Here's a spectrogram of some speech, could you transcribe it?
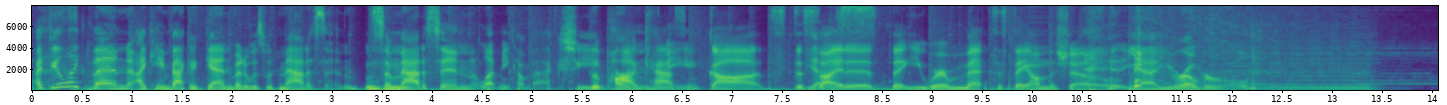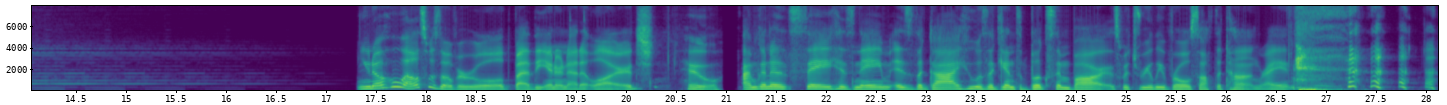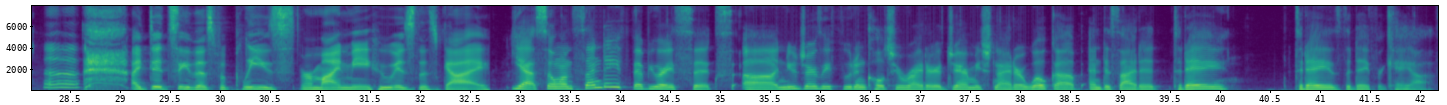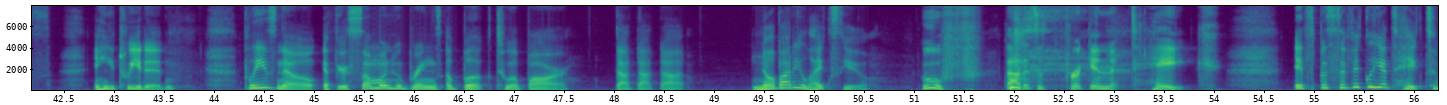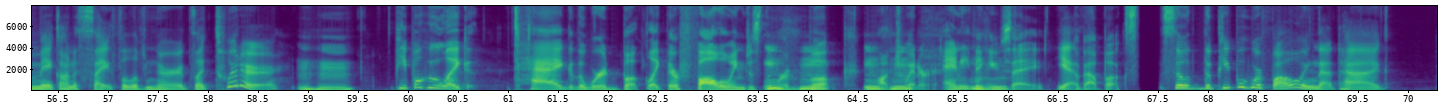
I feel like then I came back again, but it was with Madison. So Madison let me come back. She the podcast me. gods decided that you were meant to stay on the show. yeah, you were overruled. you know who else was overruled by the internet at large? Who? I'm gonna say his name is the guy who was against books and bars, which really rolls off the tongue, right? I did see this, but please remind me who is this guy? Yeah, so on Sunday, February 6th, uh, New Jersey food and culture writer Jeremy Schneider woke up and decided today, today is the day for chaos. And he tweeted, Please know if you're someone who brings a book to a bar, dot, dot, dot, nobody likes you. Oof. That is a frickin' take. It's specifically a take to make on a site full of nerds like Twitter. Mm-hmm. people who like tag the word book, like they're following just the word mm-hmm. book on mm-hmm. Twitter. Anything you say Yes. about books. So the people who were following that tag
